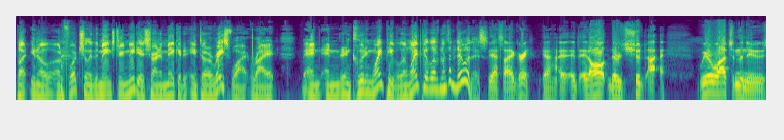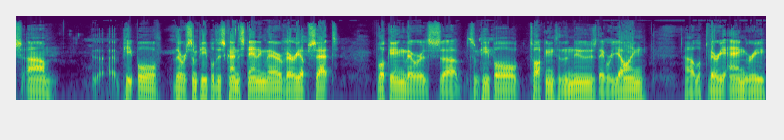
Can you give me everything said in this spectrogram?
But you know, unfortunately, the mainstream media is trying to make it into a race riot, and and including white people, and white people have nothing to do with this. Yes, I agree. Yeah, it, it all there should. I, we were watching the news. Um, people, there were some people just kind of standing there, very upset, looking. There was uh, some people talking to the news. They were yelling, uh, looked very angry.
